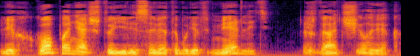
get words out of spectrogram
Легко понять, что Елисавета будет медлить, ждать человека.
